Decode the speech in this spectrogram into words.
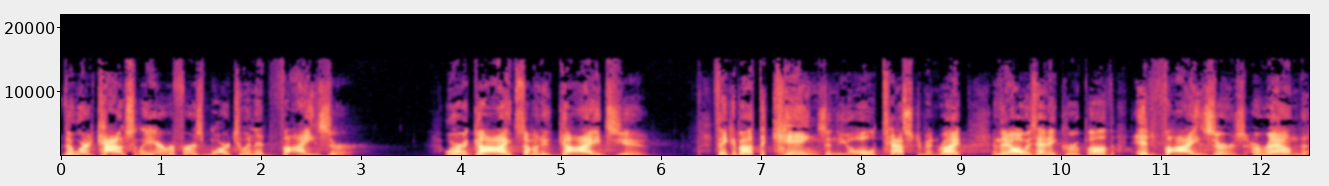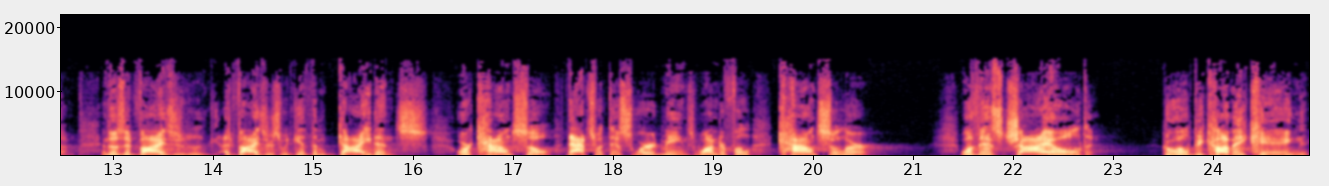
the word counselor here refers more to an advisor or a guide, someone who guides you. Think about the kings in the Old Testament, right? And they always had a group of advisors around them. And those advisors, advisors would give them guidance or counsel. That's what this word means wonderful counselor. Well, this child who will become a king,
